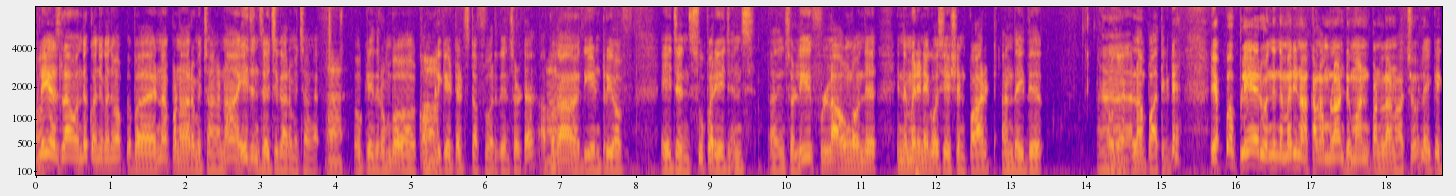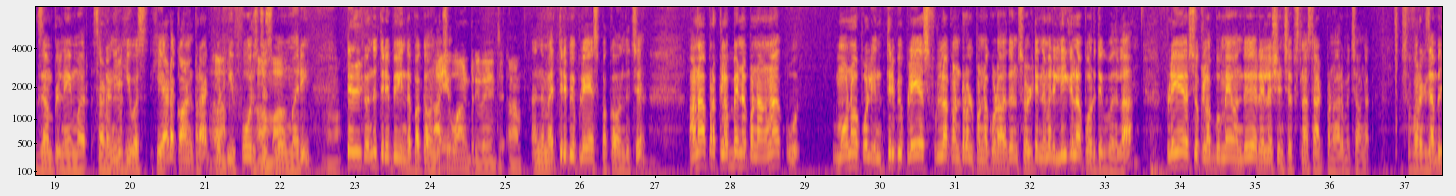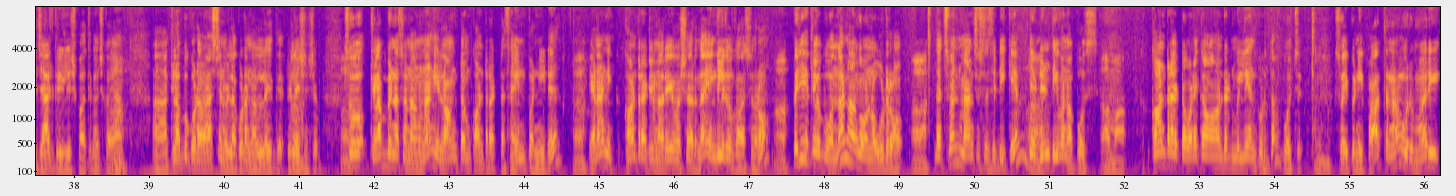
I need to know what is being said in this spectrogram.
பிளேயர்ஸ்லாம் வந்து கொஞ்சம் கொஞ்சமா இப்ப என்ன பண்ண ஆரம்பிச்சாங்கன்னா ஏஜென்ட்ஸ் வச்சுக்க ஆரம்பிச்சாங்க. ஓகே இது ரொம்ப காம்ப்ளிகேட்டட் ஸ்டஃப் வருதுன்னு சொல்லிட்டு அப்பதான் the entry of agents super agents அப்படின்னு சொல்லி ஃபுல்லா அவங்க வந்து இந்த மாதிரி நெகோசியேஷன் பார்ட் அந்த இது எல்லாம் பார்த்துக்கிட்டு எப்போ பிளேயர் வந்து இந்த மாதிரி நான் கிளம்பலாம் டிமாண்ட் பண்ணலாம்னு ஆச்சோ? Like example Neymar suddenly he was he had a contract but he force this move மாதிரி டில்ட் வந்து திருப்பி இந்த பக்கம் வந்துச்சு. அந்த மாதிரி திருப்பி பிளேயர்ஸ் பக்கம் வந்துச்சு. ஆனா அப்புறம் கிளப் என்ன பண்ணாங்கன்னா மோனோபோலி இந்த திருப்பி பிளேயர்ஸ் ஃபுல்லாக கண்ட்ரோல் பண்ணக்கூடாதுன்னு சொல்லிட்டு இந்த மாதிரி லீகலாக போகிறதுக்கு பதிலாக பிளேயர்ஸும் கிளப்புமே வந்து ரிலேஷன்ஷிப்ஸ்லாம் ஸ்டார்ட் பண்ண ஆரம்பிச்சாங்க. So for example Jack Grealish பார்த்துக்க வச்சுக்கோயேன். கிளப்பு கூட ஆஸ்டன் வில்லா கூட நல்ல இது ரிலேஷன்ஷிப் ஸோ கிளப் என்ன சொன்னாங்கன்னா நீ லாங் டேர்ம் கான்ட்ராக்டை சைன் பண்ணிட்டு ஏன்னா நீ கான்ட்ராக்ட்ல நிறைய வருஷம் இருந்தா எங்களுக்கு காசு வரும். பெரிய கிளப் வந்தா நாங்க உன்னை விடுறோம். That's when manchester city came they didn't even oppose. ஆமா. கான்ட்ராக்ட் உடைக்காம ஹண்ட்ரட் மில்லியன் கொடுத்தா போச்சு. ஸோ இப்போ நீ பார்த்தனா ஒரு மாதிரி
